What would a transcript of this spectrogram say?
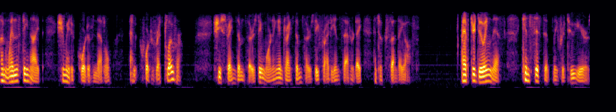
On Wednesday night, she made a quart of nettle and a quart of red clover. She strained them Thursday morning and drank them Thursday, Friday, and Saturday, and took Sunday off. After doing this consistently for two years,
